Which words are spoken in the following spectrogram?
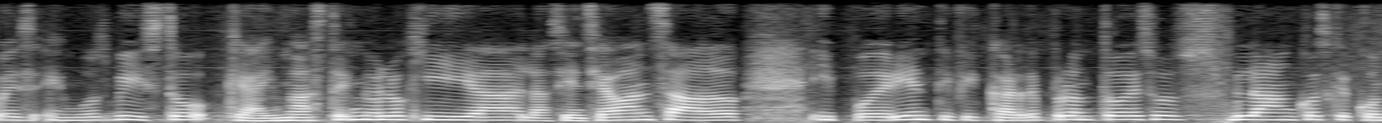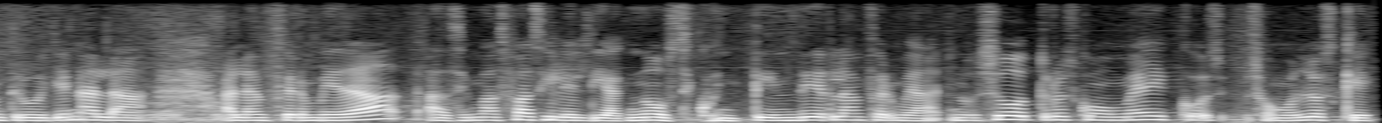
pues hemos visto visto que hay más tecnología, la ciencia ha avanzado y poder identificar de pronto esos blancos que contribuyen a la, a la enfermedad hace más fácil el diagnóstico, entender la enfermedad. Nosotros como médicos somos los que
